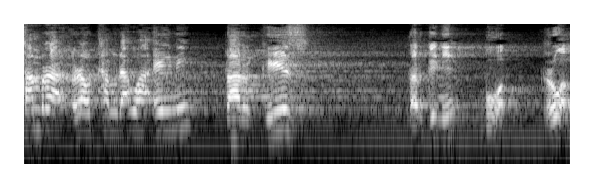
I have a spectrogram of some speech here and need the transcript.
สำหรับเราทำดาว่าเองนี่ตัดกิจตัดกิจนี้บวกร่วม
